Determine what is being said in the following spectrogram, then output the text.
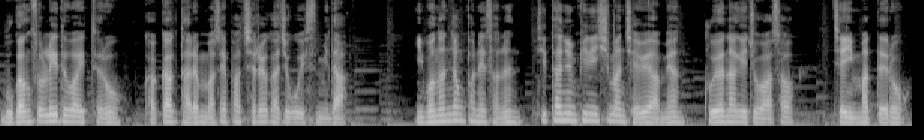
무광 솔리드 화이트로 각각 다른 맛의 파츠를 가지고 있습니다. 이번 한정판에서는 티타늄 피니쉬만 제외하면 구현하기 좋아서 제 입맛대로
